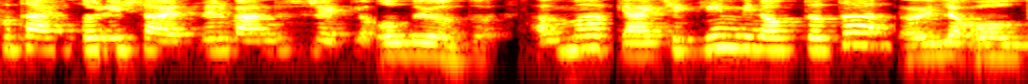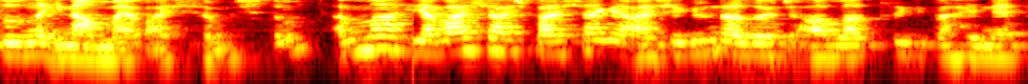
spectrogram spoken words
Bu tarz soru işaretleri bende sürekli oluyordu. Ama gerçekliğin bir noktada öyle olduğuna inanmaya başlamıştım. Ama yavaş yavaş başlarken Ayşegül'ün de az önce anlattığı gibi hani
